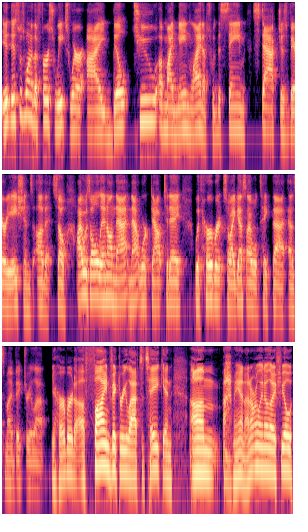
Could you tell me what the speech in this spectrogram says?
it, this was one of the first weeks where I built two of my main lineups with the same stack, just variations of it. So I was all in on that, and that worked out today with Herbert. So I guess I will take that as my victory lap. Yeah, Herbert, a fine victory lap to take. And um, oh, man, I don't really know that I feel.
